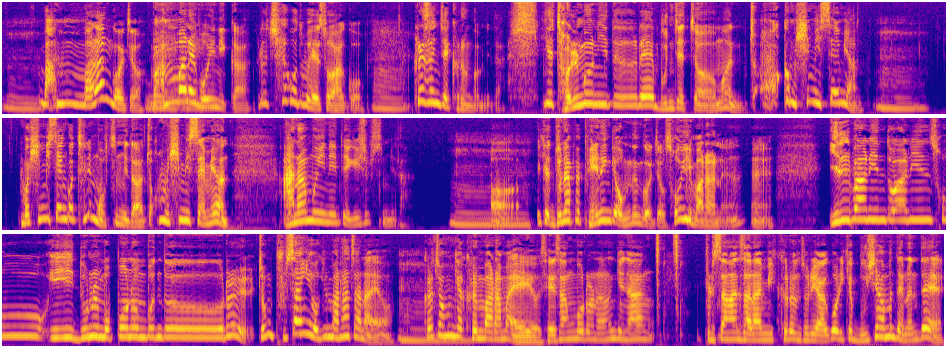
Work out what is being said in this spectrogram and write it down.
음. 만만한 거죠. 네. 만만해 보이니까. 그리고 최고도 왜소하고. 음. 그래서 이제 그런 겁니다. 이게 젊은이들의 문제점은 조금 힘이 세면 음. 뭐 힘이 센거 틀림없습니다. 조금 힘이 세면 아나무인이 되기 쉽습니다. 음. 어, 이렇게 눈앞에 뵈는 게 없는 거죠. 소위 말하는. 예. 일반인도 아닌 소, 이 눈을 못 보는 분들을 좀 불쌍히 여길만 하잖아요. 음. 그래서 그냥 그런 말 하면 에요. 세상 모르는 그냥 불쌍한 사람이 그런 소리 하고 이렇게 무시하면 되는데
